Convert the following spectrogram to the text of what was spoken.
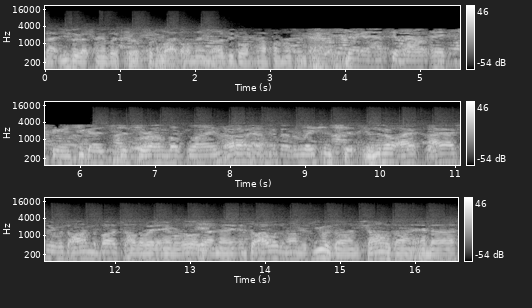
that usually that translates to, to the live element. Other people have fun listening to it. Now I gotta ask you about an experience you guys just were on Loveline. Oh, yeah. About relationship. You know, I, I actually was on the bus on the way to Amarillo Yeah. that night, and so I wasn't on, but he was on, Sean was on, and uh,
